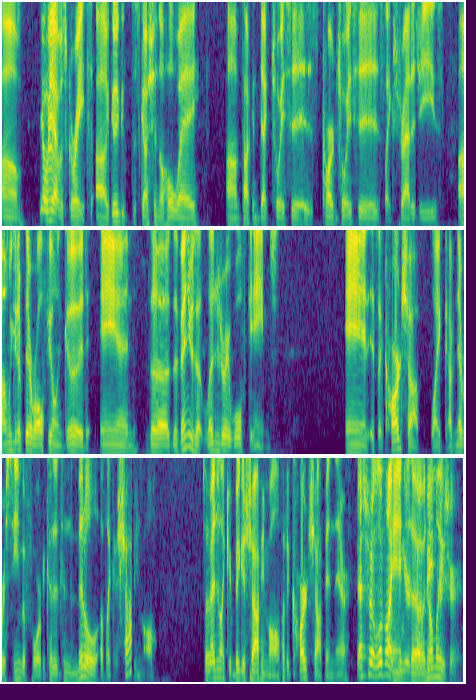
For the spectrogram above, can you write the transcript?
Um, oh yeah, it was great. Uh, good discussion the whole way. Um, talking deck choices, card choices, like strategies. Um, we get up there, we're all feeling good, and the the venue's at Legendary Wolf Games, and it's a card shop like I've never seen before because it's in the middle of like a shopping mall. So imagine like your biggest shopping mall, put a card shop in there. That's what it looked like in And your so normally- picture.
